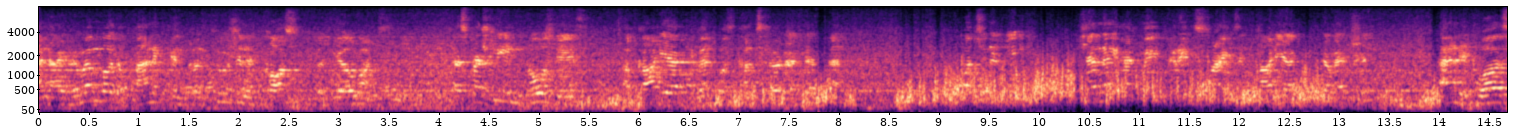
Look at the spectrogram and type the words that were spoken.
and I remember the panic and confusion it caused the dear ones. Especially in those days, a cardiac event was considered a death penalty. Fortunately, Chennai had made great strides in cardiac intervention and it was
